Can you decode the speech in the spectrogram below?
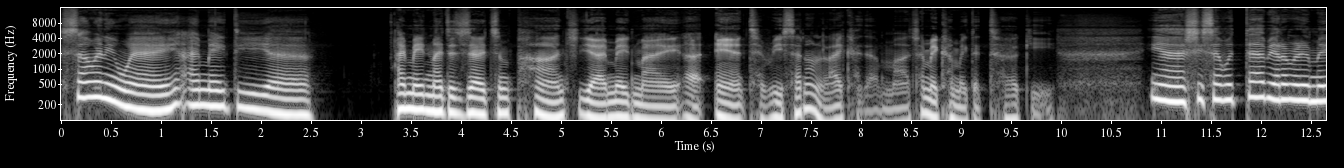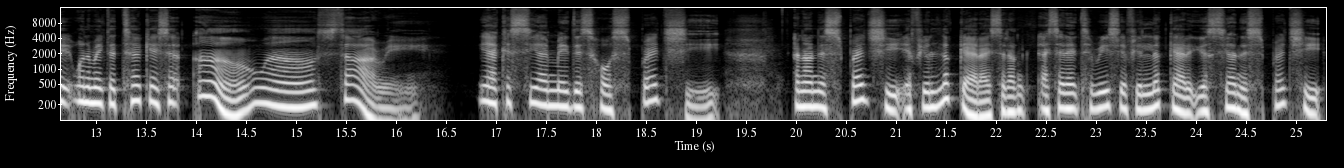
So anyway, I made the, uh, I made my desserts and punch. Yeah, I made my uh, Aunt Teresa. I don't like her that much. I make her make the turkey. Yeah, she said, Well, Debbie, I don't really want to make the turkey. I said, Oh, well, sorry. Yeah, because see, I made this whole spreadsheet. And on the spreadsheet, if you look at it, I said, I said, Aunt Teresa, if you look at it, you'll see on the spreadsheet,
